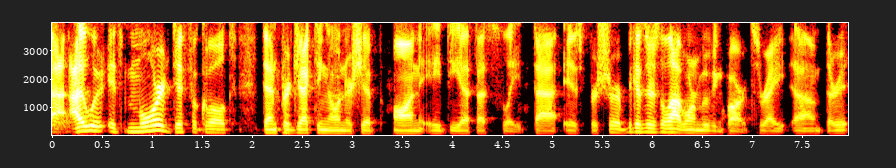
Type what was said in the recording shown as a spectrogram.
I would. It's more difficult than projecting ownership on a DFS slate. That is for sure because there's a lot more moving parts, right? Um, there,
